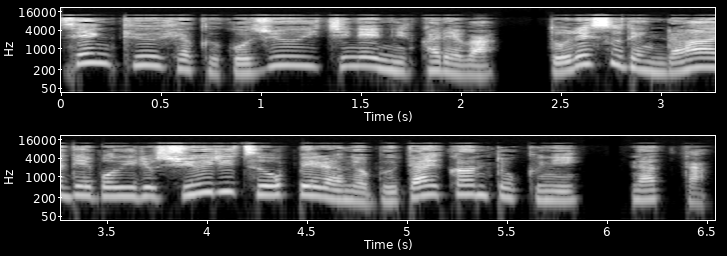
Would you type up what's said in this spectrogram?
1951年に彼はドレスデン・ラーデボイル州立オペラの舞台監督になった。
